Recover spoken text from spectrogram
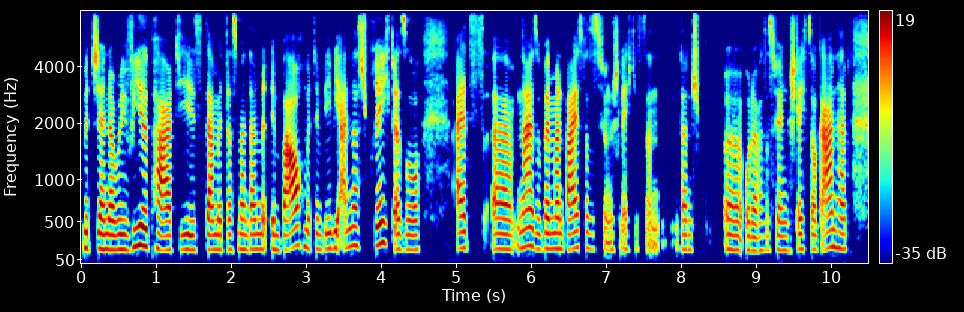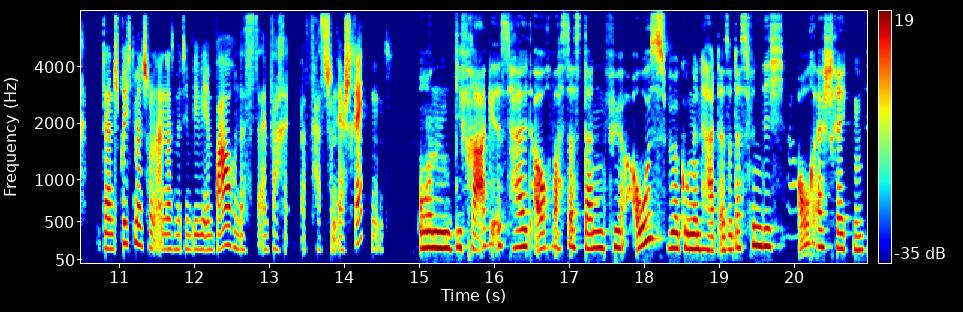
mit Gender Reveal Partys, damit, dass man dann mit im Bauch mit dem Baby anders spricht. Also als, äh, na, also wenn man weiß, was es für ein Geschlecht ist, dann, dann äh, oder was es für ein Geschlechtsorgan hat, dann spricht man schon anders mit dem Baby im Bauch und das ist einfach fast schon erschreckend. Und die Frage ist halt auch, was das dann für Auswirkungen hat. Also das finde ich auch erschreckend,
